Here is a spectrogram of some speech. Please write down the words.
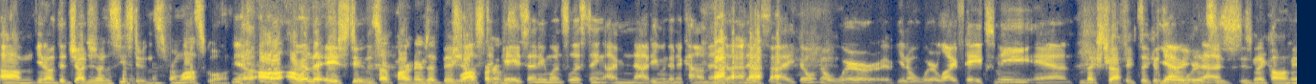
Um, you know, the judges are the C students from law school. You Yeah. know, all, all of the A students are partners at big law Just in case anyone's listening, I'm not even going to comment on this. I don't know where you know where life takes me, and Next traffic ticket Yeah, Larry we're not- he's, he's gonna call me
